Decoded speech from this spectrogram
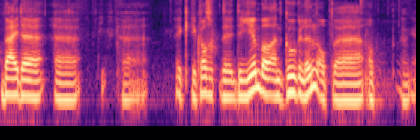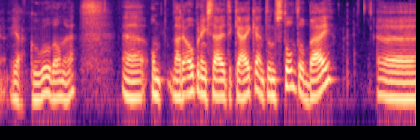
bij de... eh, eh, ik, ik was de, de Jumbo aan het googlen op, eh, op eh, ja, Google dan, hè. eh, om naar de openingstijden te kijken. En toen stond erbij eh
